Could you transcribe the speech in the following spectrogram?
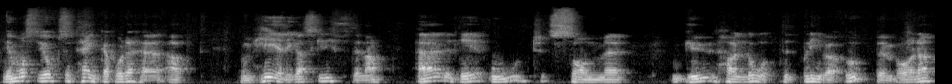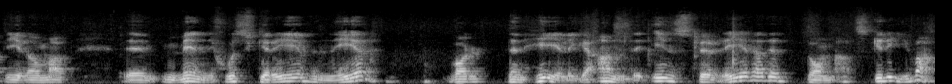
Vi måste ju också tänka på det här att de heliga skrifterna är det ord som eh, Gud har låtit bliva uppenbarat genom att eh, människor skrev ner vad den heliga Ande inspirerade dem att skriva.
